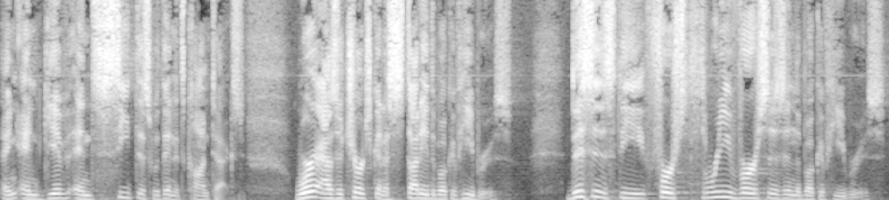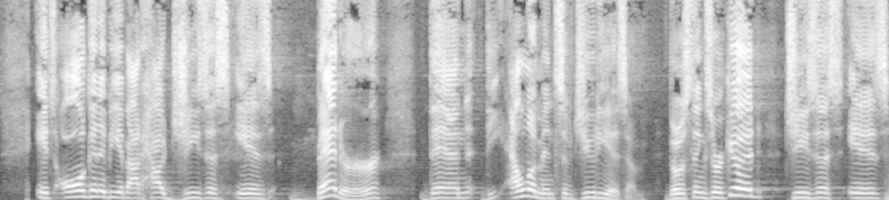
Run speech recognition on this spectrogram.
and, and give and seat this within its context, we're as a church going to study the book of Hebrews. This is the first three verses in the book of Hebrews. It's all going to be about how Jesus is better than the elements of Judaism. Those things are good. Jesus is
